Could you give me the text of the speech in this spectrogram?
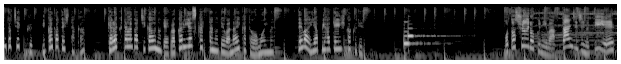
ンドチェックいかがでしたか？キャラクターが違うので分かりやすかったのではないかと思います。では、イヤピ波形比較です。音収録にはタンジジム TAP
